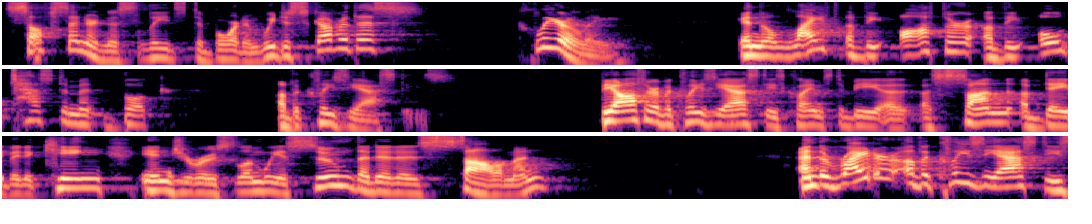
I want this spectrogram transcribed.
Self centeredness leads to boredom. We discover this clearly in the life of the author of the Old Testament book of Ecclesiastes. The author of Ecclesiastes claims to be a, a, son of David, a king in Jerusalem. We assume that it is Solomon. And the writer of Ecclesiastes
